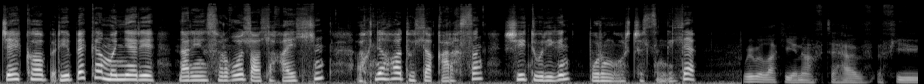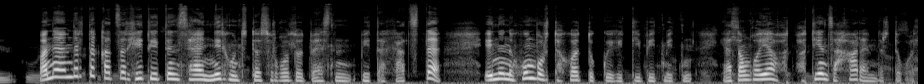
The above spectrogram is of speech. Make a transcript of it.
Джейкоб Ребека Монери нарын сургууль олох аялал нь охиныхоо төлөө гаргасан шийдвэрийг нь бүрэн өөрчилсөн гэлээ. We were lucky enough to have a few good Манай амьдардаг газар хэд хэдэн сайн нэр хүндтэй сургуулиуд байсан нь бид ахаазтай. Энэ нь хүн бүр тохиоддоггүй гэдгийг бид мэднэ. Ялангуяа хотын захаар амьдардаг бол.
